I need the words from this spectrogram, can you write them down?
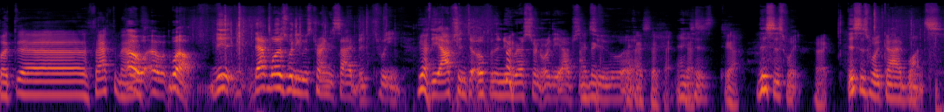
but uh, fact of the matter. Oh, oh well, the, that was what he was trying to decide between Yeah. the option to open a new Right. restaurant or the option I think, to. I Uh, I said that. and he yes. says- yeah. this is what Right. this is what God wants.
